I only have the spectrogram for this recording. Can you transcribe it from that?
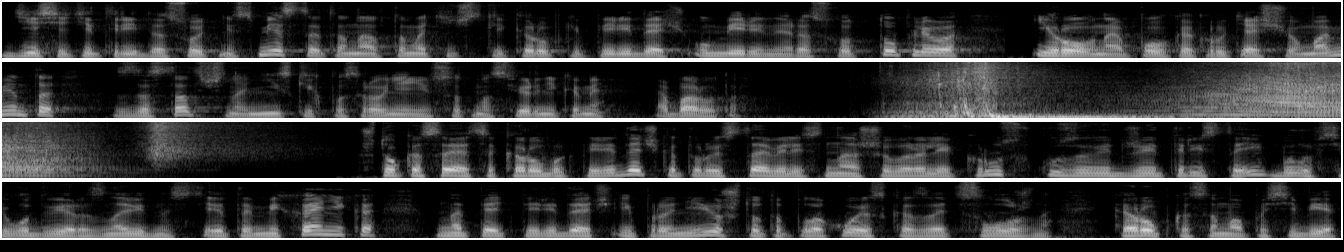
10,3 до сотни с места, это на автоматической коробке передач умеренный расход топлива и ровная полка крутящего момента с достаточно низких по сравнению с атмосферниками оборотов. Что касается коробок передач, которые ставились на Chevrolet Cruze в кузове G300, их было всего две разновидности. Это механика на 5 передач, и про нее что-то плохое сказать сложно. Коробка сама по себе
